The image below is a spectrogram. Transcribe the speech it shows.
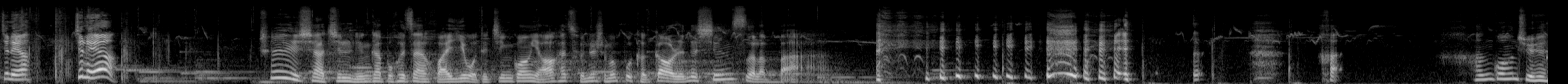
金灵，金灵！这下金灵该不会再怀疑我对金光瑶还存着什么不可告人的心思了吧？韩韩光君，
